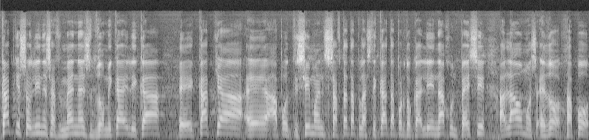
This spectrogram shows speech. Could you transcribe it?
κάποιες σωλήνες αφημένες, δομικά υλικά, ε, κάποια ε, από τη σήμανση σε αυτά τα πλαστικά τα πορτοκαλί να έχουν πέσει. Αλλά όμως εδώ θα πω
